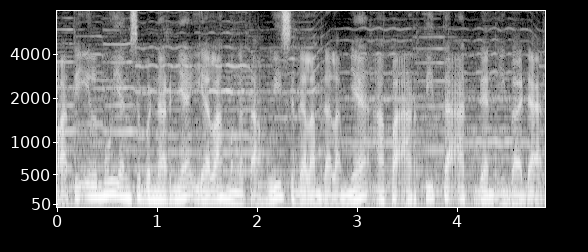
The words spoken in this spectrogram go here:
Pati ilmu yang sebenarnya ialah mengetahui sedalam-dalamnya apa arti taat dan ibadat.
